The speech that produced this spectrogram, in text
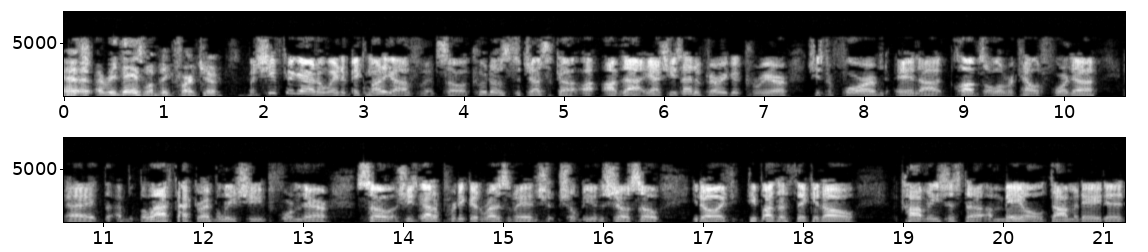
uh, every day is one big fart joke. But she figured out a way to make money off of it. So uh, kudos to Jessica uh, on that. Yeah, she's had a very good career. She's performed in uh, clubs all over California. Uh, the, the Laugh Factor, I believe she performed there. So she's got a pretty good resume, and sh- she'll be in the show. So you know, if people out there thinking, oh comedy is just a, a male-dominated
